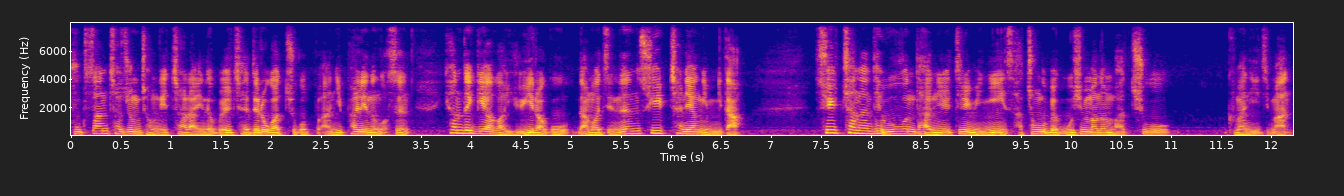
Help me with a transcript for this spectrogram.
국산 차 중 전기차 라인업을 제대로 갖추고 많이 팔리는 것은 현대기아가 유일하고 나머지는 수입 차량입니다. 수입차는 대부분 단일 트림이니 4,950만 원 맞추고 그만이지만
